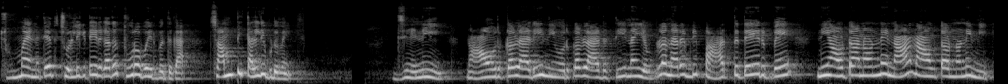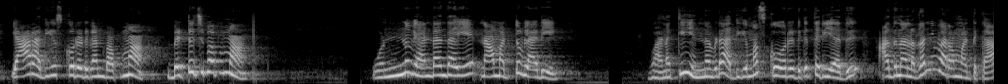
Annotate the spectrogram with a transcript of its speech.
சும்மா எனக்கு சொல்லிக்கிட்டே இருக்காத தூர போயிருப்பதுக்கா சம்பி தள்ளி விடுவேன். ஜெனி நான் ஒருக்கா விளையாடி நீ ஒருக்கா விளையாடுத்தி நான் எவ்வளோ நேரம் இப்படி பார்த்துட்டே இருப்பேன். நீ அவுட் ஆனோடனே நான் நான் அவுட் ஆனோடனே நீ. யார் அதிக ஸ்கோர் எடுக்கான்னு பார்ப்போமா? பெட் வச்சு பார்ப்போமா? ஒன்றும் வேண்டாம் தாயே நான் மட்டும் விளையாடி உனக்கு என்னை விட அதிகமாக ஸ்கோர் எடுக்க தெரியாது. அதனால தான் நீ வர மாட்டுக்கா.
